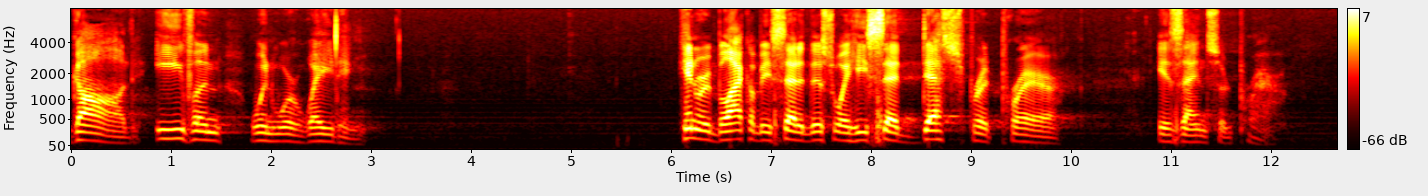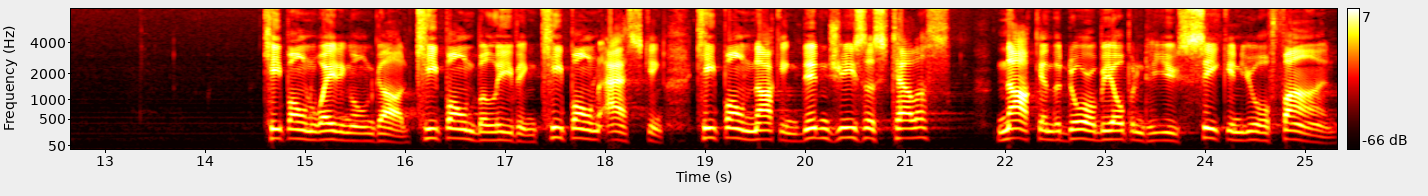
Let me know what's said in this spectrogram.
God even when we're waiting. Henry Blackaby said it this way he said, Desperate prayer is answered prayer. Keep on waiting on God. Keep on believing. Keep on asking. Keep on knocking. Didn't Jesus tell us? Knock and the door will be open to you. Seek and you'll find.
